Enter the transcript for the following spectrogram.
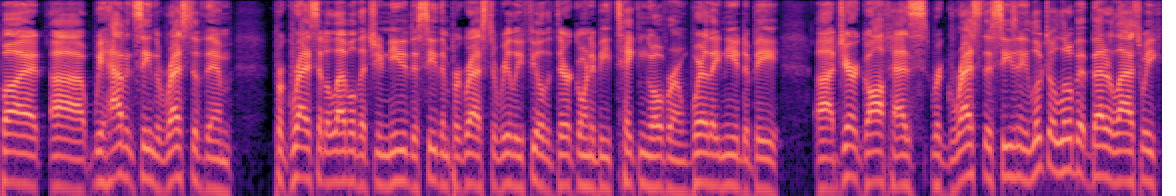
But uh, we haven't seen the rest of them progress at a level that you needed to see them progress to really feel that they're going to be taking over and where they needed to be Uh, Jared Goff has regressed this season. He looked a little bit better last week,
